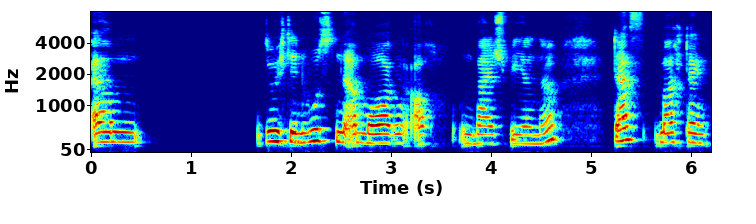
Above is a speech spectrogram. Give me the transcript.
Ähm, durch den Husten am Morgen auch ein Beispiel. Ne? Das macht dein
